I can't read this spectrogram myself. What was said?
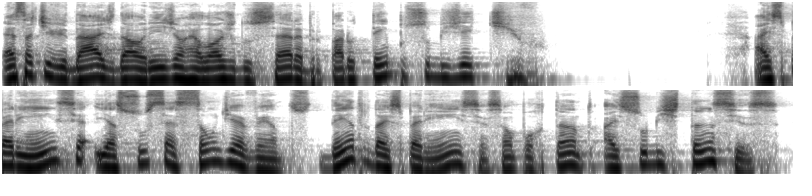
Essa atividade dá origem ao relógio do cérebro para o tempo subjetivo. A experiência e a sucessão de eventos dentro da experiência são, portanto, as substâncias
